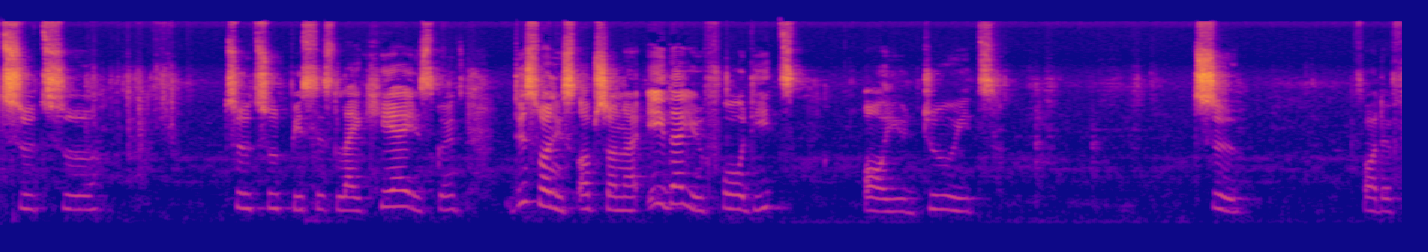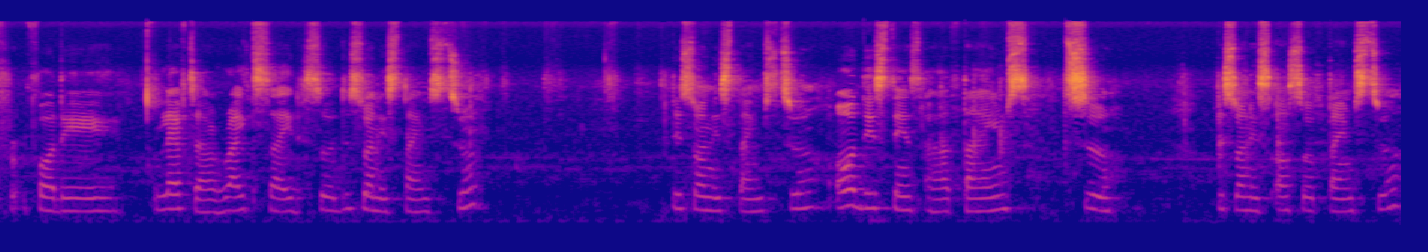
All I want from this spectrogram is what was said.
two two two two pieces. Like here is going to, this one is optional. Either you fold it or you do it 2 for the for the left and right side. So this one is times 2 this one is times 2 all these things are times 2 this one is also times 2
